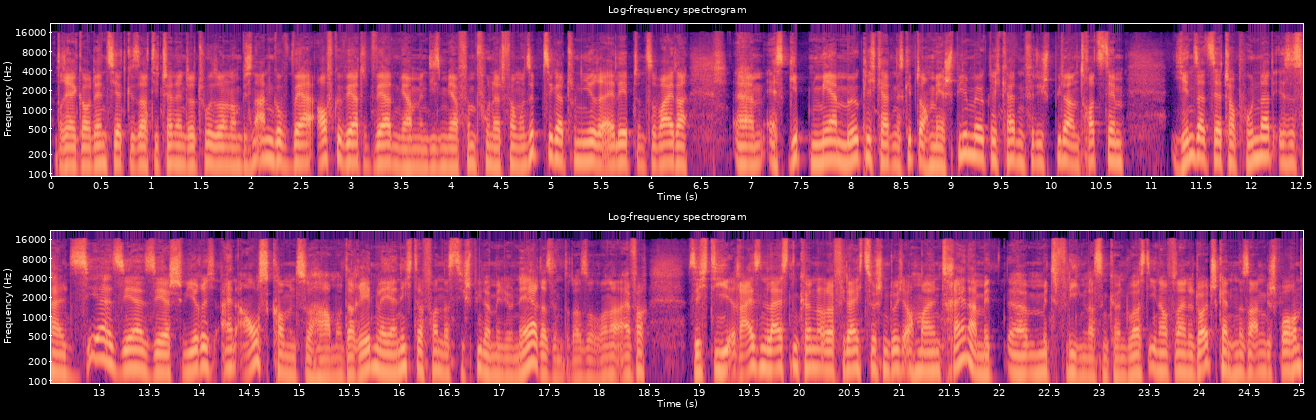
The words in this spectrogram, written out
Andrea Gaudenzi hat gesagt, die Challenger Tour soll noch ein bisschen aufgewertet werden. Wir haben in diesem Jahr 575er Turniere erlebt und so weiter. Ähm, es gibt mehr Möglichkeiten, es gibt auch mehr Spielmöglichkeiten für die Spieler und trotzdem jenseits der Top 100 ist es halt sehr, sehr, sehr schwierig, ein Auskommen zu haben. Und da reden wir ja nicht davon, dass die Spieler Millionäre sind oder so, sondern einfach sich die Reisen leisten können oder vielleicht zwischendurch auch mal einen Trainer mit, äh, mitfliegen lassen können. Du hast ihn auf seine Deutschkenntnisse angesprochen.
